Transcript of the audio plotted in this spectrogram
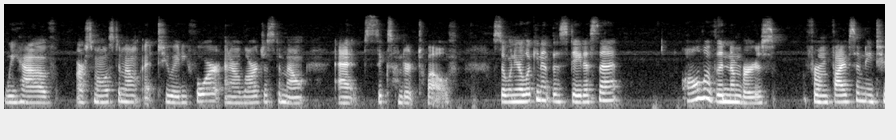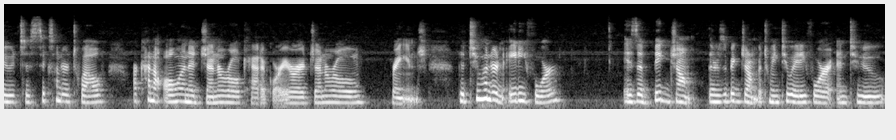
We have our smallest amount at 284 and our largest amount at 612. So when you're looking at this data set, all of the numbers from 572 to 612 are kind of all in a general category or a general range. The 284 is a big jump. There's a big jump between 284 and 2,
